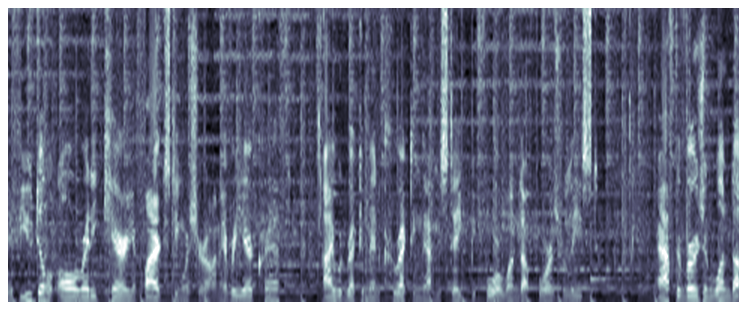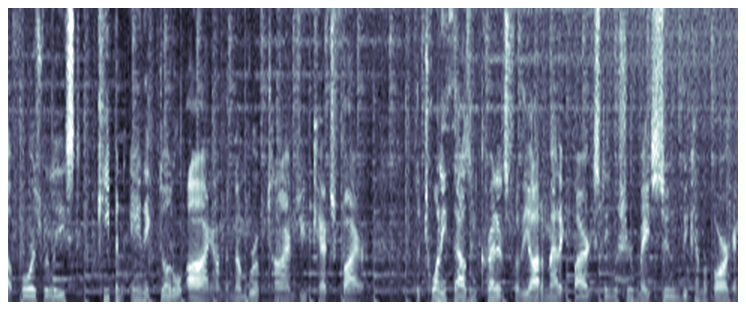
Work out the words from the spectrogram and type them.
If you don't already carry a fire extinguisher on every aircraft, I would recommend correcting that mistake before 1.4 is released. After version 1.4 is released, keep an anecdotal eye on the number of times you catch fire. The 20,000 credits for the automatic fire extinguisher may soon become a bargain.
